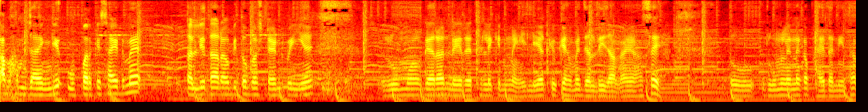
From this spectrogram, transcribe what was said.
अब हम जाएँगे ऊपर के साइड में। तल्ली तारा अभी तो बस स्टैंड पे ही है। रूम वगैरह ले रहे थे, लेकिन नहीं लिया, क्योंकि हमें जल्दी जाना है यहाँ से। तो रूम लेने का फ़ायदा नहीं था।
